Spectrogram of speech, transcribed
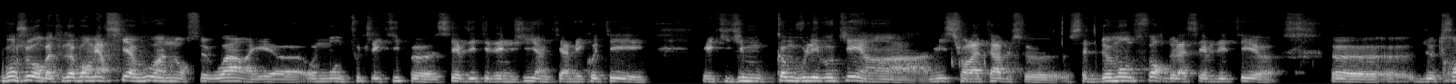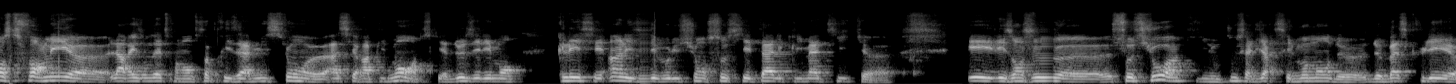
Bonjour, bah, tout d'abord merci à vous hein, de nous recevoir et euh, au nom de toute l'équipe euh, CFDT d'Engie hein, qui est à mes côtés et, qui, comme vous l'évoquez, hein, a mis sur la table cette demande forte de la CFDT euh, de transformer la raison d'être en entreprise à mission assez rapidement, parce qu'il y a deux éléments clés. C'est un, les évolutions sociétales, climatiques et les enjeux sociaux qui nous poussent à dire que c'est le moment de basculer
